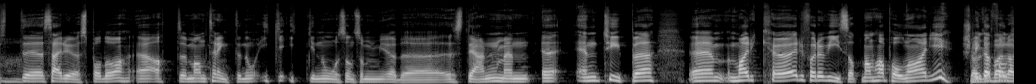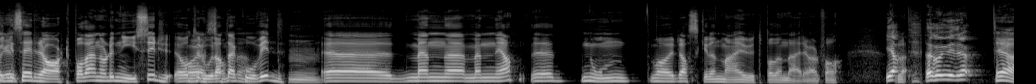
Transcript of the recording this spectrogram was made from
litt eh, seriøs på det òg. At man trengte noe ikke, ikke noe sånn som jødestjernen, men eh, en type eh, markør for å vise at man har pollenallergi. Slik at folk ikke ser rart på deg når du nyser og tror at det er covid. Mm. Eh, men, eh, men ja, eh, noen var raskere enn meg ut på den der, i hvert fall. Ja, da går vi videre. Ja.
